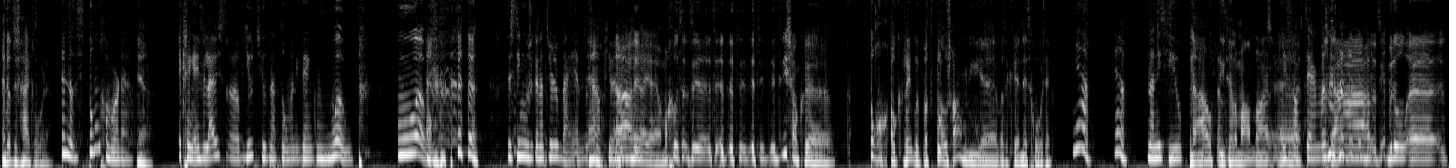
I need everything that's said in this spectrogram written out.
En dat is hij geworden. En dat is Tom geworden. Ja. Ik ging even luisteren op YouTube naar Tom. En ik denk, wow. Wow. dus die moest ik er natuurlijk bij hebben. Dat ja. snap je wel. Ja, ja, ja, ja. Maar goed, het, het, het, het, het, is ook eh, toch ook redelijk wat close harmony eh, wat ik eh, net gehoord heb. Ja, ja. Nou, niet heel... Nou, heel niet helemaal, maar... In vaktermen. ja, dat, ik bedoel, het,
